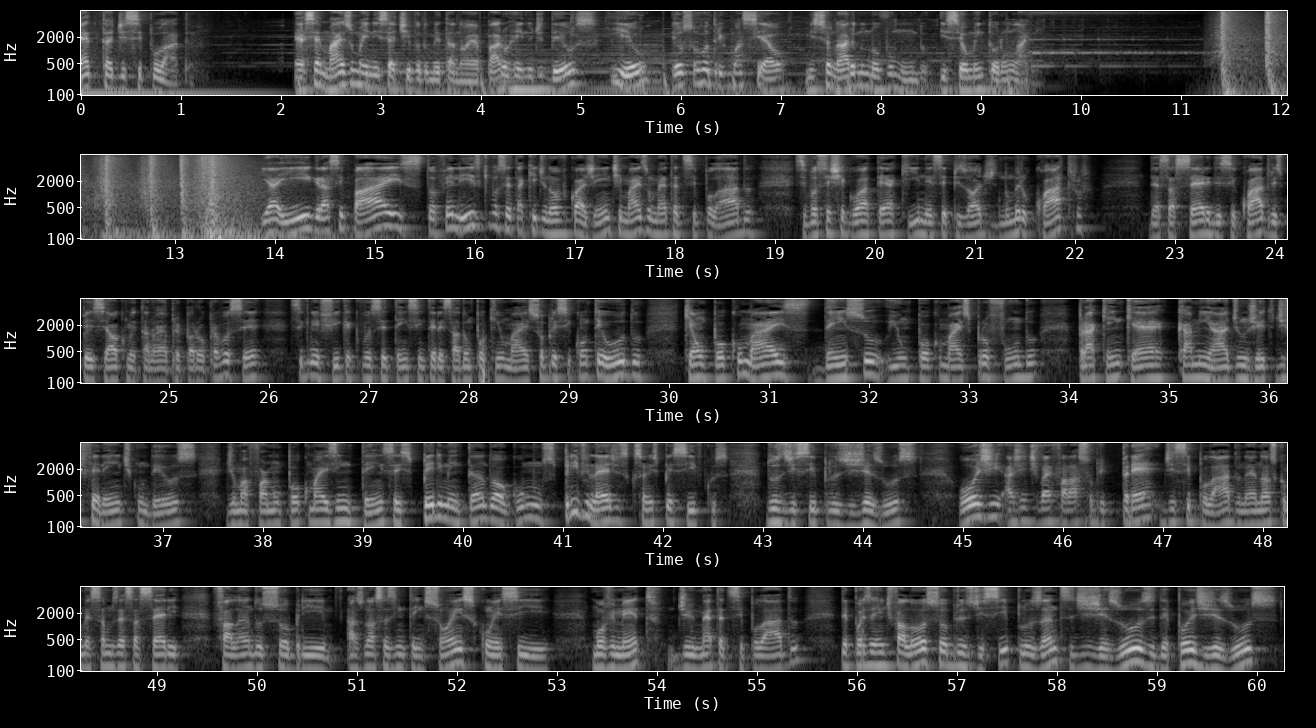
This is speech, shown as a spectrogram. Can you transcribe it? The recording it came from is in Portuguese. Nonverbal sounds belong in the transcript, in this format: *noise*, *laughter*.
Metadiscipulado. Essa é mais uma iniciativa do Metanoia para o Reino de Deus e eu, eu sou Rodrigo Maciel, missionário no Novo Mundo e seu mentor online. E aí, graça e paz, estou feliz que você está aqui de novo com a gente, mais um Meta Discipulado. Se você chegou até aqui nesse episódio número 4, dessa série, desse quadro especial que o Metanoia preparou para você, significa que você tem se interessado um pouquinho mais sobre esse conteúdo que é um pouco mais denso e um pouco mais profundo para quem quer caminhar de um jeito diferente com Deus, de uma forma um pouco mais intensa, experimentando alguns privilégios que são específicos dos discípulos de Jesus. Hoje a gente vai falar sobre pré-discipulado, né? Nós começamos essa série falando sobre as nossas intenções com esse movimento de metadiscipulado. Depois a gente falou sobre os discípulos antes de Jesus e depois de Jesus.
